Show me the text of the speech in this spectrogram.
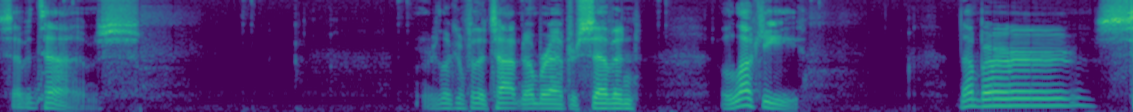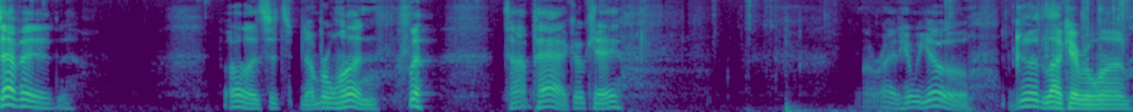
Seven times. We're looking for the top number after seven. Lucky. Number seven. Oh, it's it's number one. Top pack. Okay. All right, here we go. Good luck, everyone.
